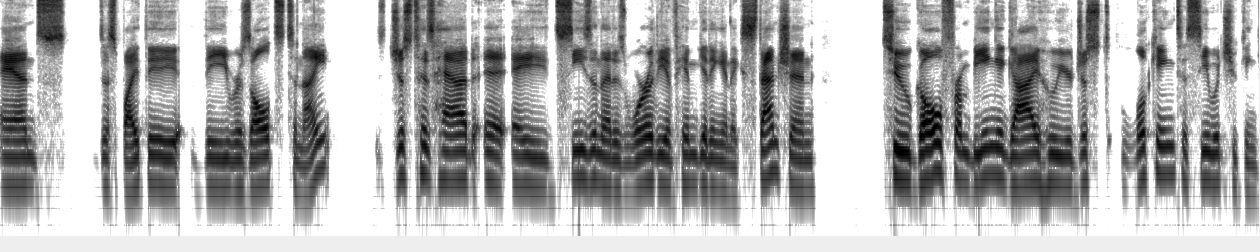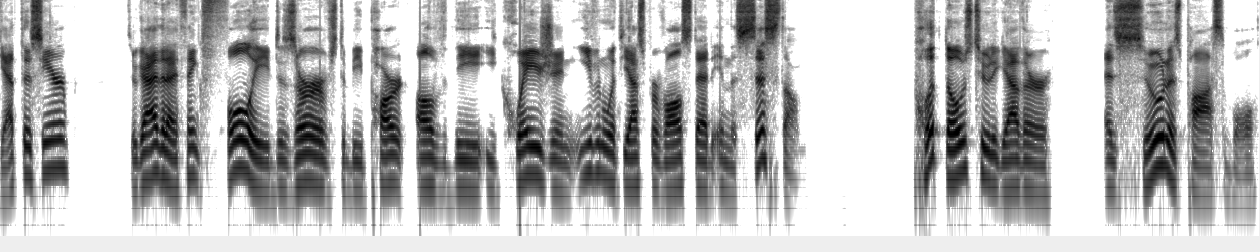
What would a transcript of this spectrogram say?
And despite the the results tonight, just has had a, a season that is worthy of him getting an extension to go from being a guy who you're just looking to see what you can get this year to a guy that I think fully deserves to be part of the equation, even with Jesper Wallstedt in the system. Put those two together as soon as possible.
